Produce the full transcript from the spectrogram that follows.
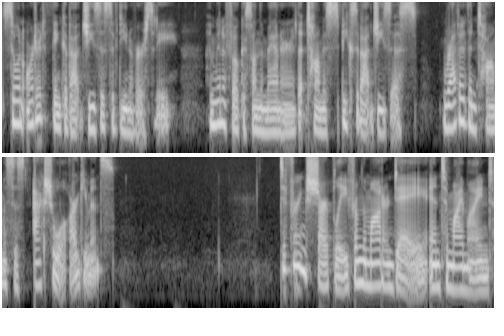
So, in order to think about Jesus of the university, I'm going to focus on the manner that Thomas speaks about Jesus rather than Thomas's actual arguments differing sharply from the modern day and, to my mind,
